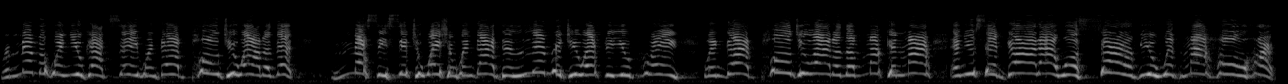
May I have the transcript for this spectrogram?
Remember when you got saved, when God pulled you out of that messy situation, when God delivered you after you prayed, when God pulled you out of the muck and mire, and you said, God, I will serve you with my whole heart.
